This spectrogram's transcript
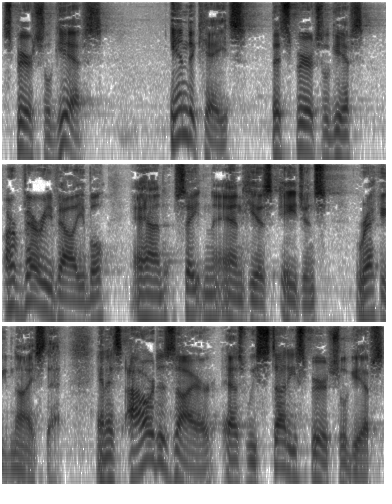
spiritual gifts indicates that spiritual gifts are very valuable, and Satan and his agents recognize that. And it's our desire as we study spiritual gifts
